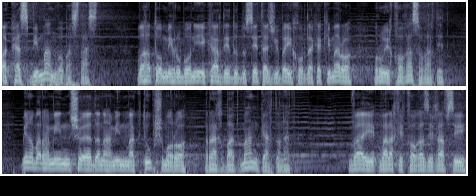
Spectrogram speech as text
ба касби ман вобаста аст ва ҳатто меҳрубоние кардеду дусе таҷрибаи хурдакаки маро рӯи коғаз овардед. Бинобар ҳамин шояд ана ҳамин мактуб шуморо рағбатманд гардонад. Вай варақи коғази ғафси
